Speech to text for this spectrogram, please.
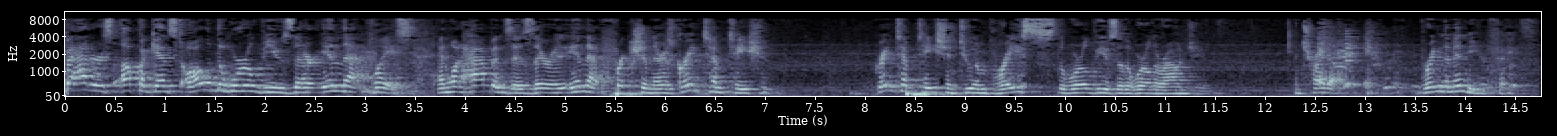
batters up against all of the worldviews that are in that place. And what happens is there in that friction, there is great temptation. Great temptation to embrace the worldviews of the world around you and try to bring them into your faith.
